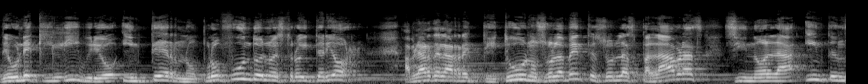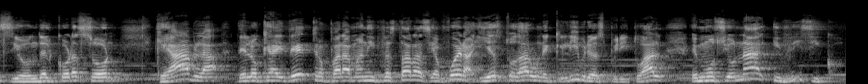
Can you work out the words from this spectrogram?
de un equilibrio interno profundo en nuestro interior. Hablar de la rectitud no solamente son las palabras, sino la intención del corazón que habla de lo que hay dentro para manifestar hacia afuera y esto dar un equilibrio espiritual, emocional y físico.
